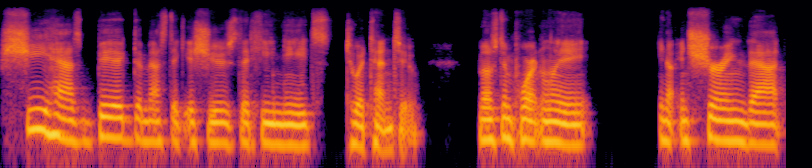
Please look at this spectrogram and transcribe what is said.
Xi has big domestic issues that he needs to attend to. Most importantly, you know, ensuring that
